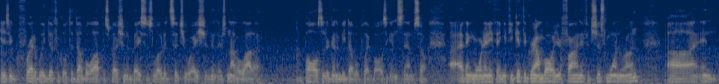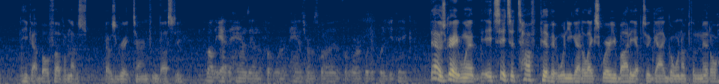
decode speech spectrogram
is incredibly difficult to double up, especially in a bases loaded situation, and there's not a lot of balls that are going to be double play balls against them. So uh, I think more than anything, if you get the ground ball, you're fine. If it's just one run, uh, and he got both of them, that was that was a great turn from Dusty. About yeah, the hands and the footwork, hands from the spot, the footwork. What did, what did you think? That was great. When it's it's a tough pivot when you got to like square your body up to the guy going up the middle,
